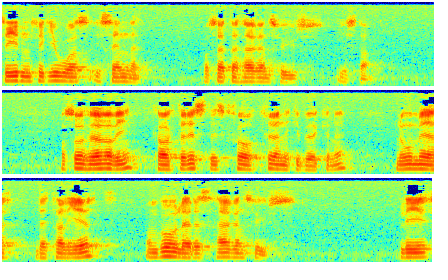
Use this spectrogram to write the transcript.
Siden fikk Joas i sinne å sette Herrens hus i stand. Og så hører vi, karakteristisk for krønikebøkene, noe mer detaljert om hvorledes Herrens hus blir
